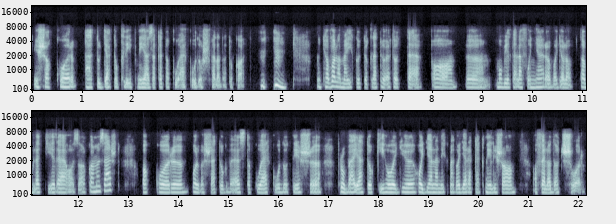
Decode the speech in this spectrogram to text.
és akkor át tudjátok lépni ezeket a QR kódos feladatokat. Hogyha valamelyik kötök letöltötte a ö, mobiltelefonjára vagy a tabletjére az alkalmazást, akkor ö, olvassátok be ezt a QR kódot, és ö, próbáljátok ki, hogy hogy jelenik meg a gyerekeknél is a, a feladatsor.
